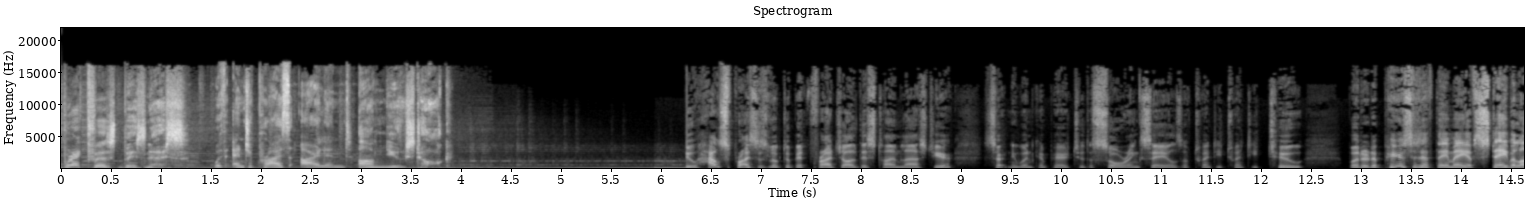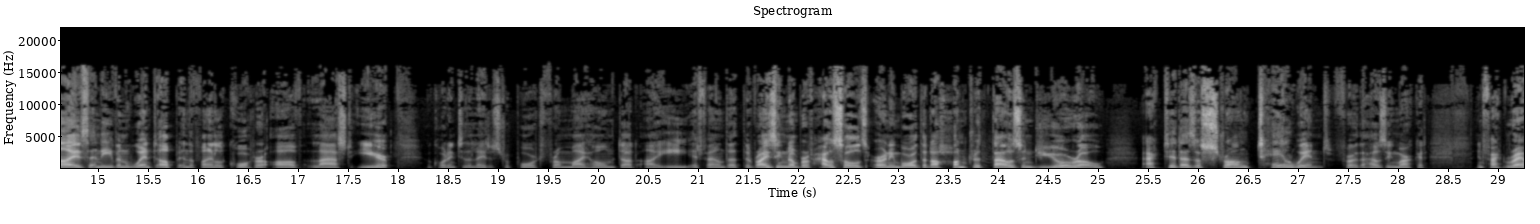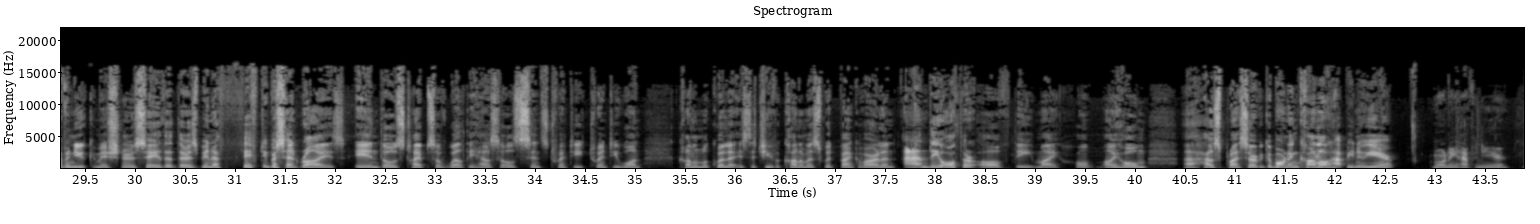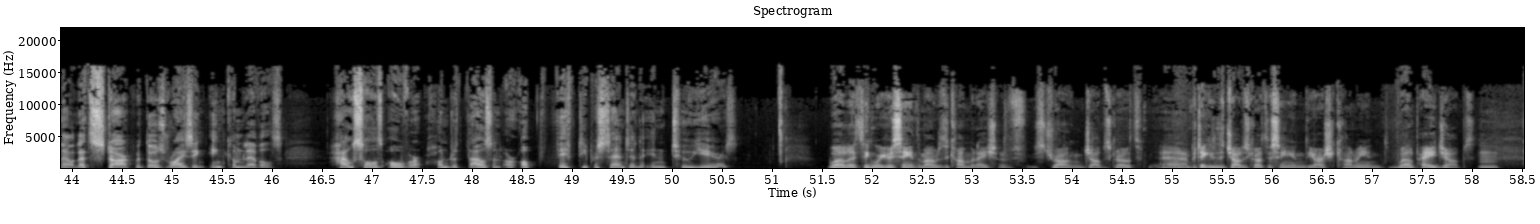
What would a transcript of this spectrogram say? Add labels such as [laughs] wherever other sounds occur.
Breakfast Business with Enterprise Ireland. on Newstalk. House prices looked a bit fragile this time last year, certainly when compared to the soaring sales of 2022. But it appears as if they may have stabilised and even went up in the final quarter of last year. According to the latest report from myhome.ie, it found that the rising number of households earning more than 100,000 euro acted as a strong tailwind for the housing market. In fact, revenue commissioners say that there's been a 50% rise in those types of wealthy households since 2021. Conall MacCoille is the chief economist with Bank of Ireland and the author of the My Home, My Home uh, House Price Survey. Good morning, Conall. Happy New Year. Morning, Happy New Year. Now, let's start with those rising income levels. Households over 100,000 are up 50% in, in two years? Well, I think what you're seeing at the moment is a combination of strong jobs growth, uh, and particularly the jobs growth they're seeing in the Irish economy and well paid jobs.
